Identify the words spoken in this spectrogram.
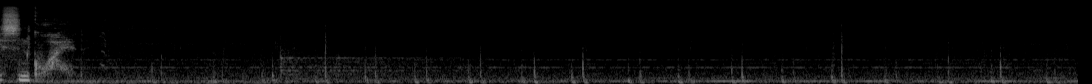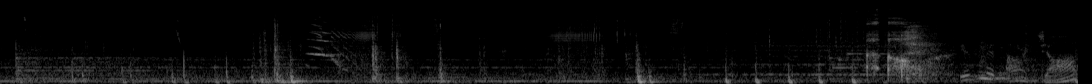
Nice and quiet. Isn't it our job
